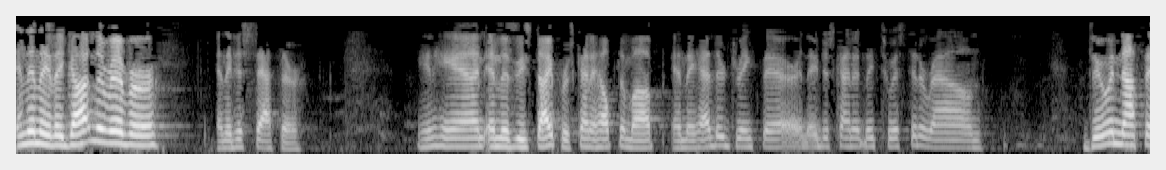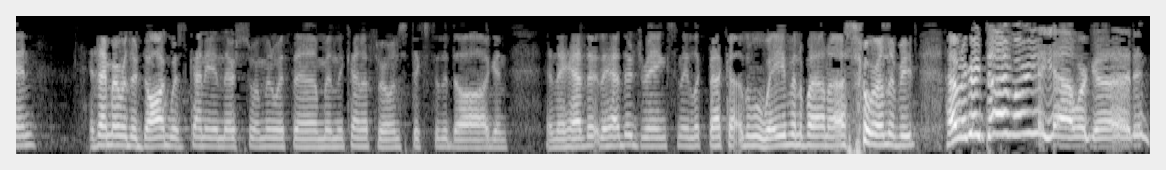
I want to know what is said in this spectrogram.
and then they they got in the river, and they just sat there, in hand, and there's these diapers kind of helped them up, and they had their drink there, and they just kind of they twisted around, doing nothing. As I remember, their dog was kind of in there swimming with them, and they kind of throwing sticks to the dog, and and they had their they had their drinks, and they looked back up, they were waving about us. we're on the beach, having a great time, are you? Yeah, we're good. And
